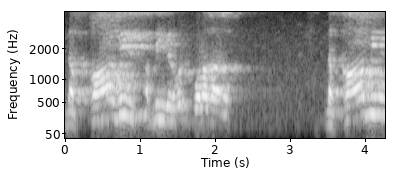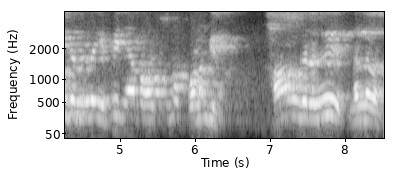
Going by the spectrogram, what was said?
இந்த காபில் அப்படிங்கிறவர் கொலகாரம் இந்த காபில்ங்கிறதுல எப்படி ஞாபகம் வச்சுக்கணும் குழம்பிடும் ஹாங்கிறது நல்லவர்.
